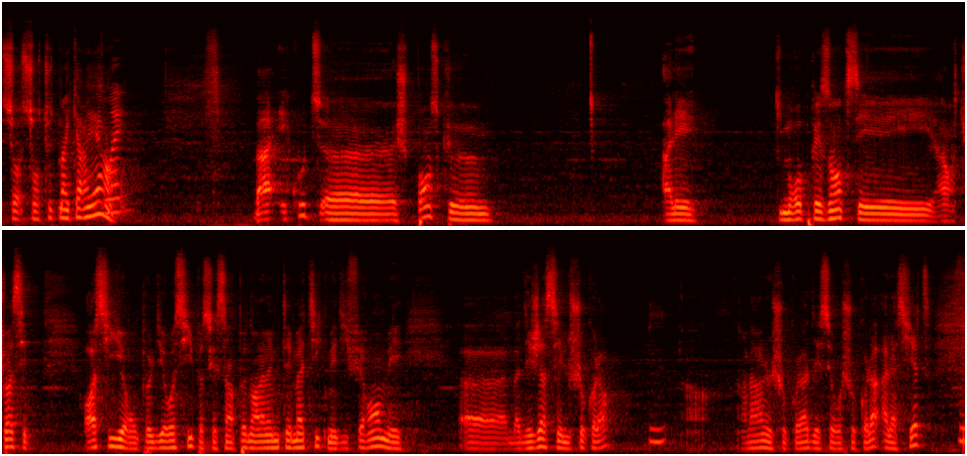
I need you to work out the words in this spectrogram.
sur, sur toute ma carrière? Ouais. Bah, écoute, euh, je pense que, allez, qui me représente, c'est, alors tu vois, c'est, oh si, on peut le dire aussi parce que c'est un peu dans la même thématique mais différent, mais euh, bah déjà c'est le chocolat. Mm. Voilà, le chocolat, dessert au chocolat à l'assiette. Mm.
